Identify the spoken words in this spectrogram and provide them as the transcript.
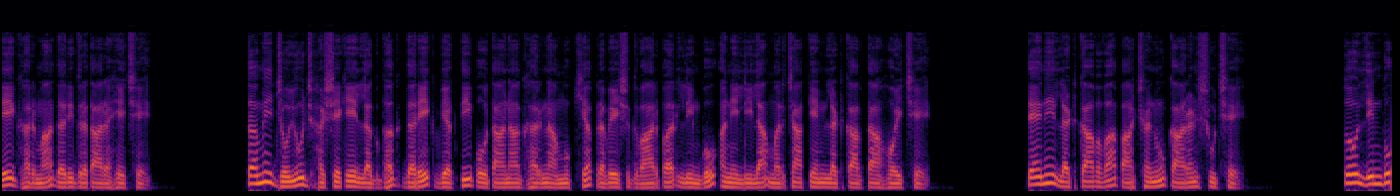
તે ઘરમાં દરિદ્રતા રહે છે. તમે જોયું જ હશે કે લગભગ દરેક વ્યક્તિ પોતાના ઘરના મુખ્ય પ્રવેશદ્વાર પર લીંબુ અને લીલા મરચાં કેમ લટકાવતા હોય છે? તેને લટકાવવા પાછળનું કારણ શું છે? તો લીંબુ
